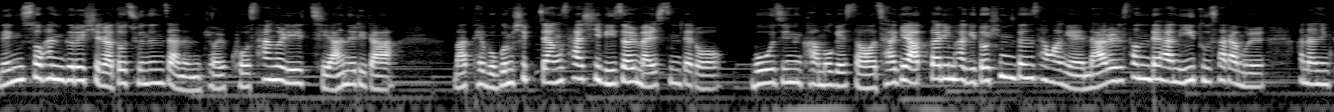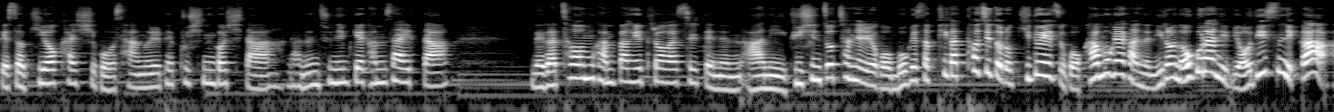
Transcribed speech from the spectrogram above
냉수 한 그릇이라도 주는 자는 결코 상을 잃지 않으리라. 마태복음 10장 42절 말씀대로 모진 감옥에서 자기 앞가림하기도 힘든 상황에 나를 선대한 이 두 사람을 하나님께서 기억하시고 상을 베푸신 것이다. 나는 주님께 감사했다. 내가 처음 감방에 들어갔을 때는 아니 귀신 쫓아내려고 목에서 피가 터지도록 기도해주고 감옥에 가는 이런 억울한 일이 어디 있습니까?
